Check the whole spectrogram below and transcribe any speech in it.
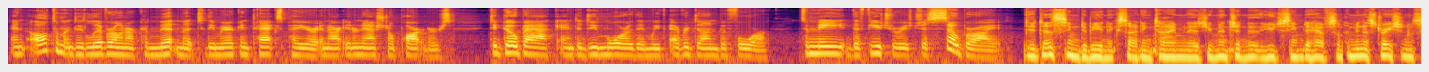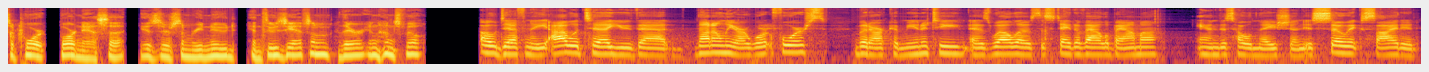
and ultimately deliver on our commitment to the American taxpayer and our international partners to go back and to do more than we've ever done before to me, the future is just so bright. It does seem to be an exciting time. And as you mentioned, you seem to have some administration support for NASA. Is there some renewed enthusiasm there in Huntsville? Oh, definitely. I would tell you that not only our workforce, but our community, as well as the state of Alabama and this whole nation, is so excited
